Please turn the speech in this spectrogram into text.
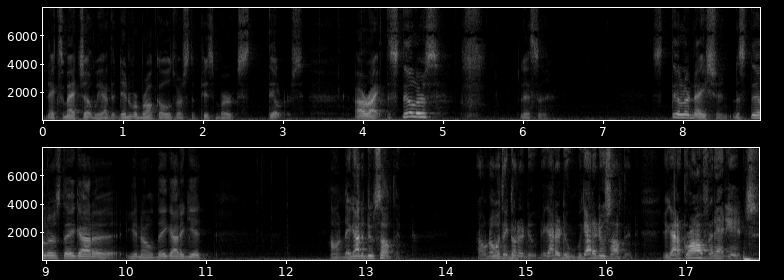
Next matchup, we have the Denver Broncos versus the Pittsburgh Steelers. All right, the Steelers. Listen, Steeler Nation. The Steelers, they gotta, you know, they gotta get. Oh, they gotta do something. I don't know what they're gonna do. They gotta do. We gotta do something. You gotta crawl for that inch.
